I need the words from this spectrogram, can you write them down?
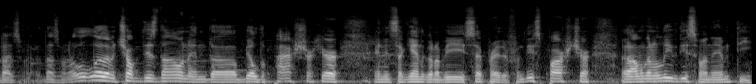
Doesn't matter, doesn't matter. Let them chop this down and uh, build a pasture here, and it's again gonna be separated from this pasture. Uh, I'm gonna leave this one empty,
